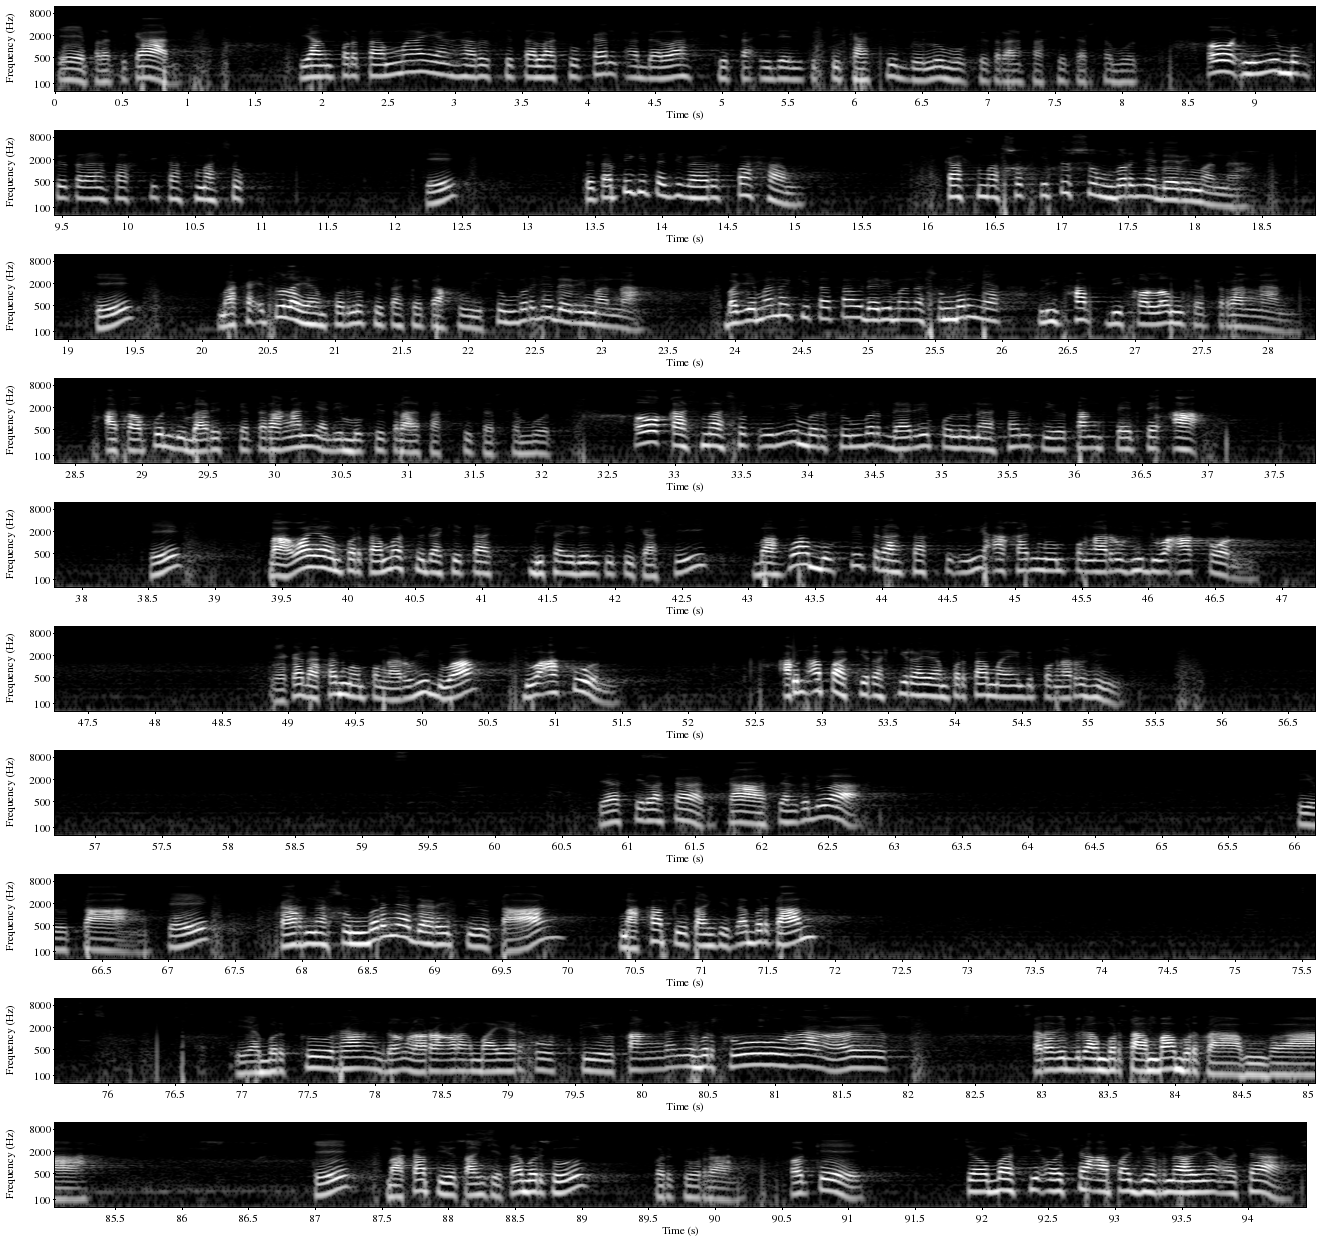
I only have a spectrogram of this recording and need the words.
Oke, perhatikan. Yang pertama yang harus kita lakukan adalah kita identifikasi dulu bukti transaksi tersebut. Oh, ini bukti transaksi kas masuk. Oke. Tetapi kita juga harus paham, kas masuk itu sumbernya dari mana? Oke, maka itulah yang perlu kita ketahui. Sumbernya dari mana? Bagaimana kita tahu dari mana sumbernya? Lihat di kolom keterangan ataupun di baris keterangannya di bukti transaksi tersebut. Oh, kas masuk ini bersumber dari pelunasan piutang PTA. Oke, bahwa yang pertama sudah kita bisa identifikasi bahwa bukti transaksi ini akan mempengaruhi dua akun ya kan akan mempengaruhi dua dua akun. Akun apa kira-kira yang pertama yang dipengaruhi? Ya silahkan. Kas yang kedua. Piutang. Oke. Karena sumbernya dari piutang, maka piutang kita bertambah. Ya berkurang dong orang-orang bayar uh, piutang kan ya berkurang. Ayo. Karena dibilang bertambah bertambah. Oke, maka piutang kita berku berkurang. Oke. Coba si Ocha apa jurnalnya Ocha?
